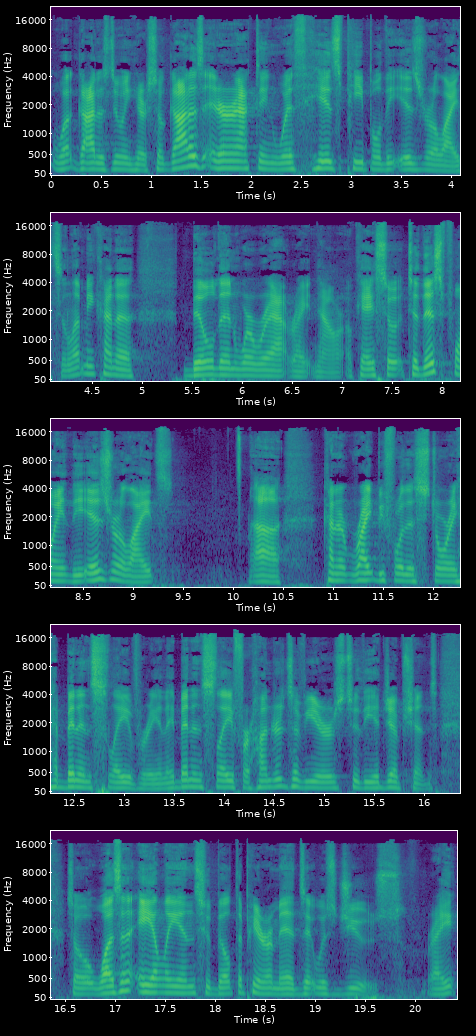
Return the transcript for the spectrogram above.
what God is doing here. So, God is interacting with his people, the Israelites. And let me kind of build in where we're at right now. Okay, so to this point, the Israelites. Kind of right before this story, had been in slavery, and they've been enslaved for hundreds of years to the Egyptians. So it wasn't aliens who built the pyramids, it was Jews, right?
